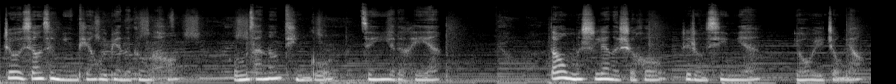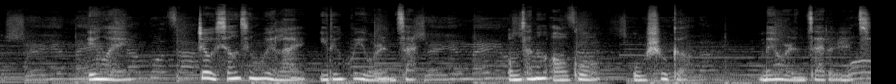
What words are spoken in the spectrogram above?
只有相信明天会变得更好，我们才能挺过今夜的黑暗。当我们失恋的时候，这种信念尤为重要，因为只有相信未来一定会有人在，我们才能熬过。无数个没有人在的日子。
